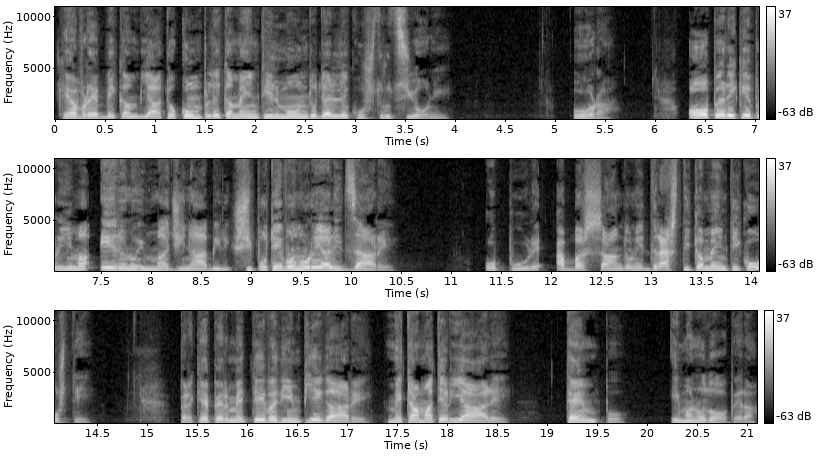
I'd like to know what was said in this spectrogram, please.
che avrebbe cambiato completamente il mondo delle costruzioni. Ora, opere che prima erano immaginabili si potevano realizzare, oppure abbassandone drasticamente i costi, perché permetteva di impiegare metà materiale, tempo e manodopera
